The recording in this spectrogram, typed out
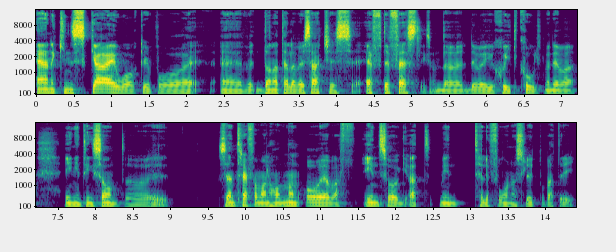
Anakin Skywalker på eh, Donatella Versaces efterfest. Liksom. Det, det var ju skitcoolt men det var ingenting sånt. Och, eh, sen träffade man honom och jag insåg att min telefon har slut på batteri.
